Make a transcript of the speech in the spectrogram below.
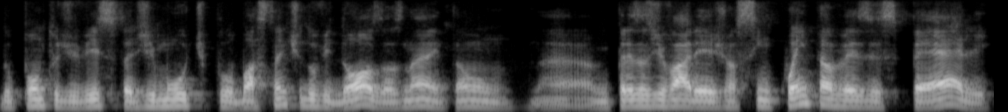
do ponto de vista de múltiplo bastante duvidosas, né? Então, é, empresas de varejo a 50 vezes PL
